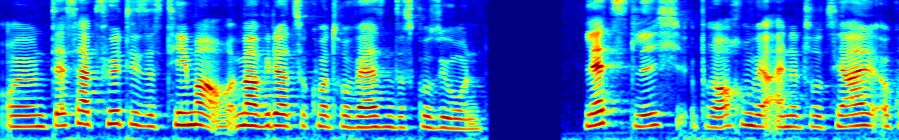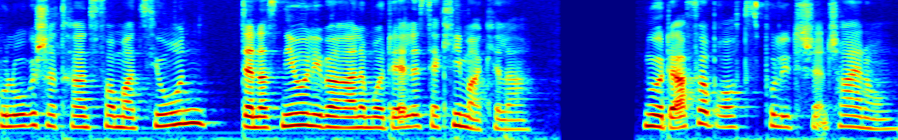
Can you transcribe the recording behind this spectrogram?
und deshalb führt dieses Thema auch immer wieder zu kontroversen Diskussionen. Letztlich brauchen wir eine sozial-ökologische Transformation, denn das neoliberale Modell ist der Klimakiller. Nur dafür braucht es politische Entscheidungen.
